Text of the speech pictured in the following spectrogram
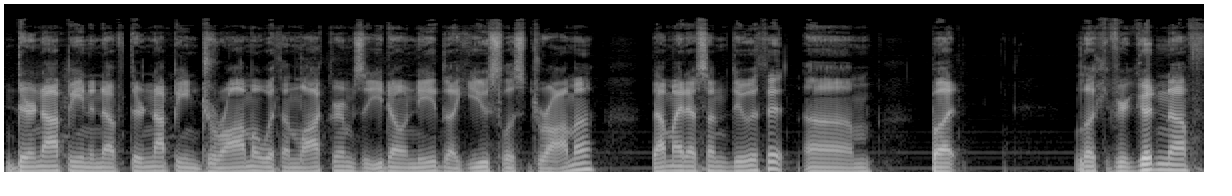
there not being enough, there not being drama within locker rooms that you don't need, like useless drama. That might have something to do with it. Um, but look, if you're good enough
